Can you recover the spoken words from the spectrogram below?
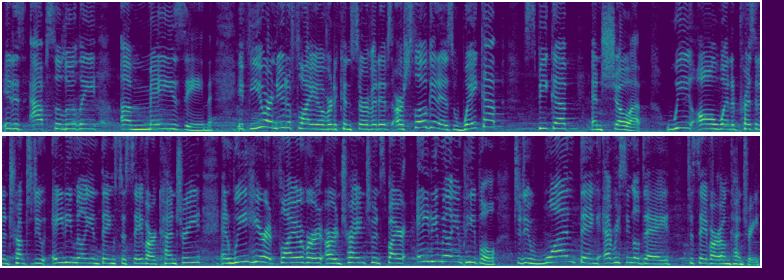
it is absolutely amazing. If you are new to Flyover to Conservatives, our slogan is Wake Up, Speak Up, and Show Up. We all wanted President Trump to do 80 million things to save our country. And we here at Flyover are trying to inspire 80 million people to do one thing every single day to save our own country.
